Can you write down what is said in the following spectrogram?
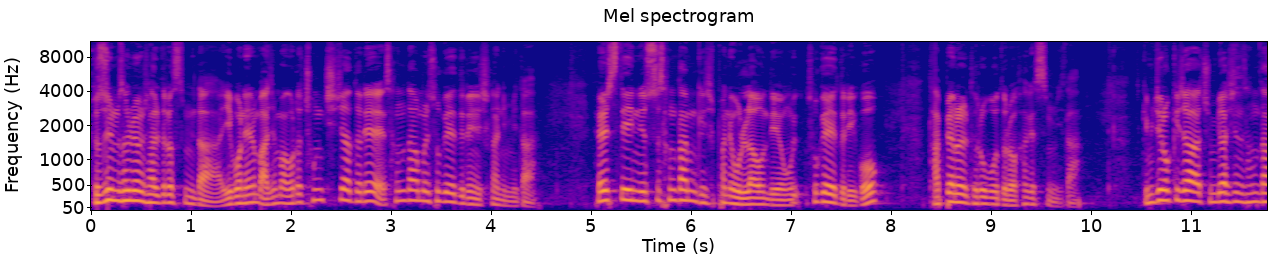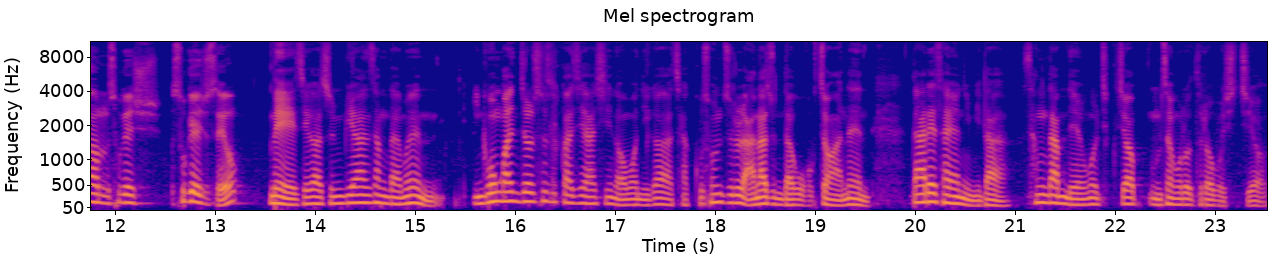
교수님 설명 잘 들었습니다. 이번에는 마지막으로 청취자들의 상담을 소개해드리는 시간입니다. 헬스데이 뉴스 상담 게시판에 올라온 내용을 소개해드리고 답변을 들어보도록 하겠습니다. 김진욱 기자 준비하신 상담 소개해, 주, 소개해 주세요. 네, 제가 준비한 상담은 인공관절 수술까지 하신 어머니가 자꾸 손주를 안아준다고 걱정하는 딸의 사연입니다. 상담 내용을 직접 음성으로 들어보시죠.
